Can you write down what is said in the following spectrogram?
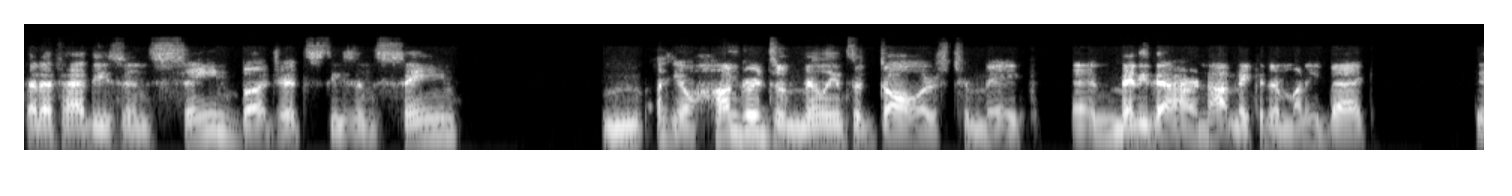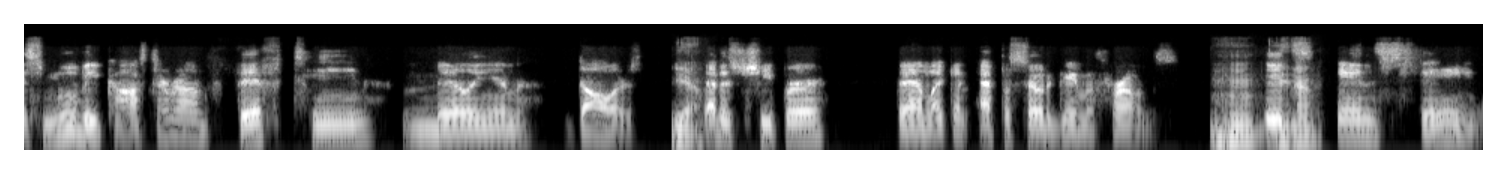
that have had these insane budgets, these insane, you know, hundreds of millions of dollars to make, and many that are not making their money back. This movie cost around $15 million. Yeah. That is cheaper than like an episode of Game of Thrones. Mm-hmm. It's yeah. insane.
